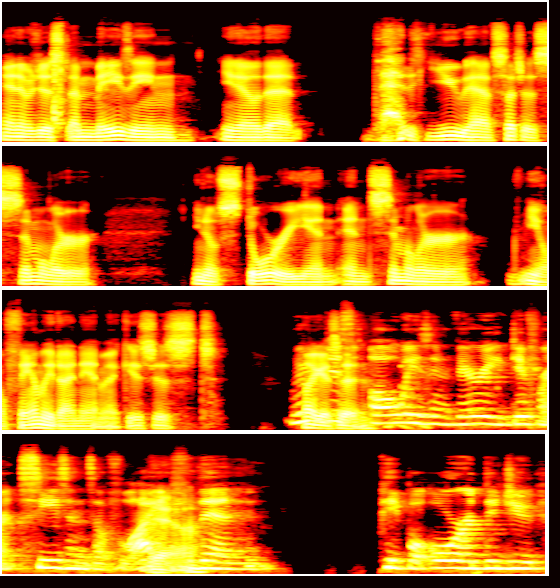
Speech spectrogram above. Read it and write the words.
and it was just amazing, you know, that that you have such a similar, you know, story and and similar, you know, family dynamic is just We Like were I just said. always in very different seasons of life Yeah. than people. Or did you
